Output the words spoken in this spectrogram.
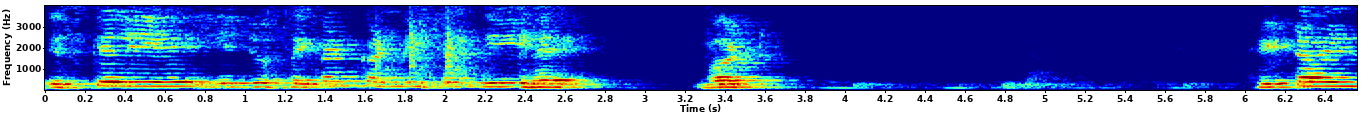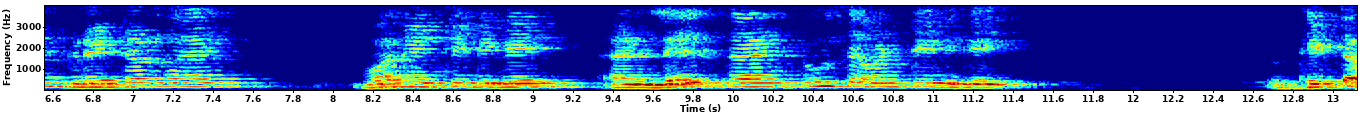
इसके लिए ये जो सेकंड कंडीशन दी है but theta is greater than 180 degree and less than 270 degree theta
